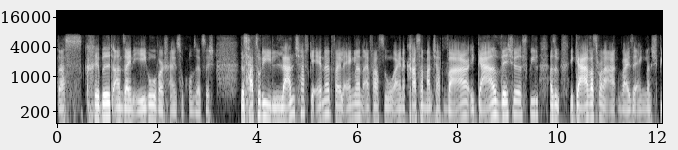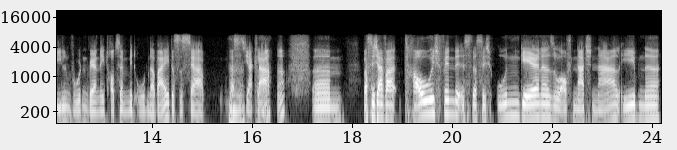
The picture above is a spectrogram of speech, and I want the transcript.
das kribbelt an sein Ego wahrscheinlich so grundsätzlich. Das hat so die Landschaft geändert, weil England einfach so eine krasse Mannschaft war, egal welches Spiel, also egal was für eine Art und Weise England spielen würden, wären die trotzdem mit oben dabei. Das ist ja, das mhm. ist ja klar. Ne? Ähm, was ich einfach traurig finde, ist, dass ich ungern so auf Nationalebene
